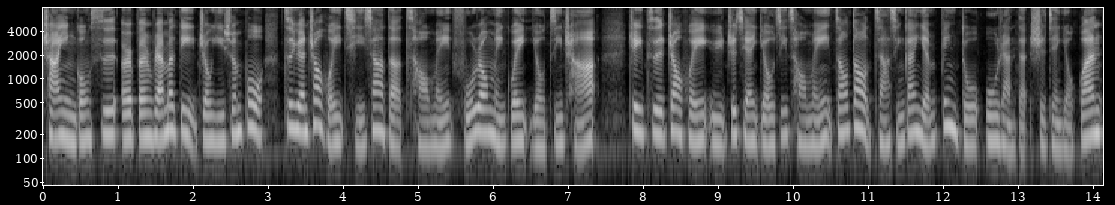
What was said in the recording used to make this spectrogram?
茶饮公司 Urban Remedy 周一宣布，自愿召回旗下的草莓芙蓉玫瑰有机茶。这次召回与之前有机草莓遭到甲型肝炎病毒污染的事件有关。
